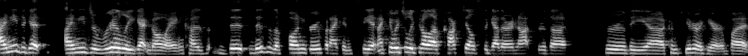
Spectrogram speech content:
I need to get I need to really get going because th- this is a fun group and I can see it. And I can't wait till we can all have cocktails together and not through the through the uh, computer here. But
